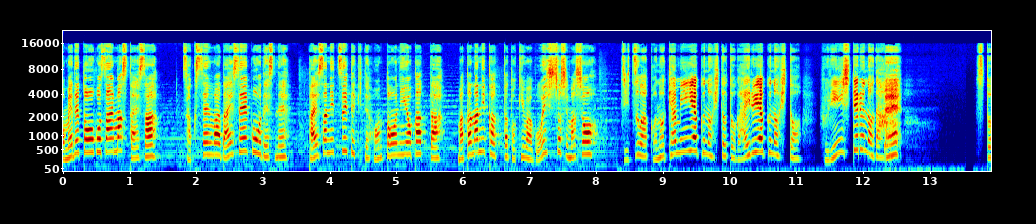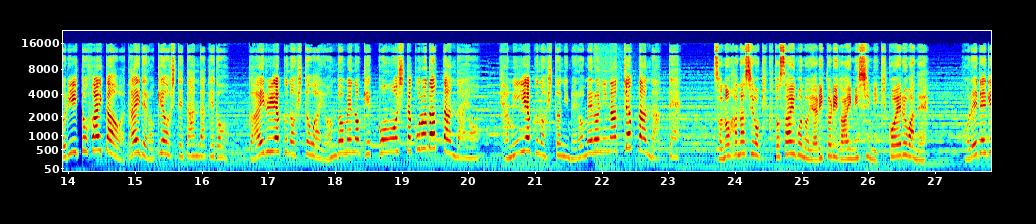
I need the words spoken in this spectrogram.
おめでとうございます大佐。作戦は大成功ですね。大佐についてきて本当に良かった。また何かあった時はご一緒しましょう。実はこのキャミー役の人とガイル役の人不倫してるのだ。え？ストリートファイターはタイでロケをしてたんだけどガイル役の人は4度目の結婚をした頃だったんだよ。キャミー役の人にメロメロになっちゃったんだって。その話を聞くと最後のやりとりが意味深に聞こえるわね。これでゲ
